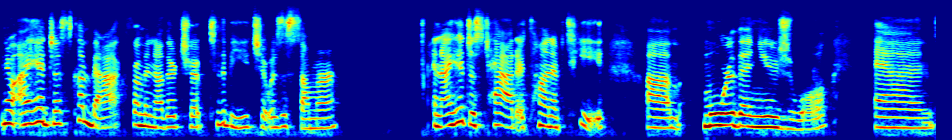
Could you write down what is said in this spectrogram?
You know, I had just come back from another trip to the beach. It was a summer. And I had just had a ton of tea, um, more than usual. And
